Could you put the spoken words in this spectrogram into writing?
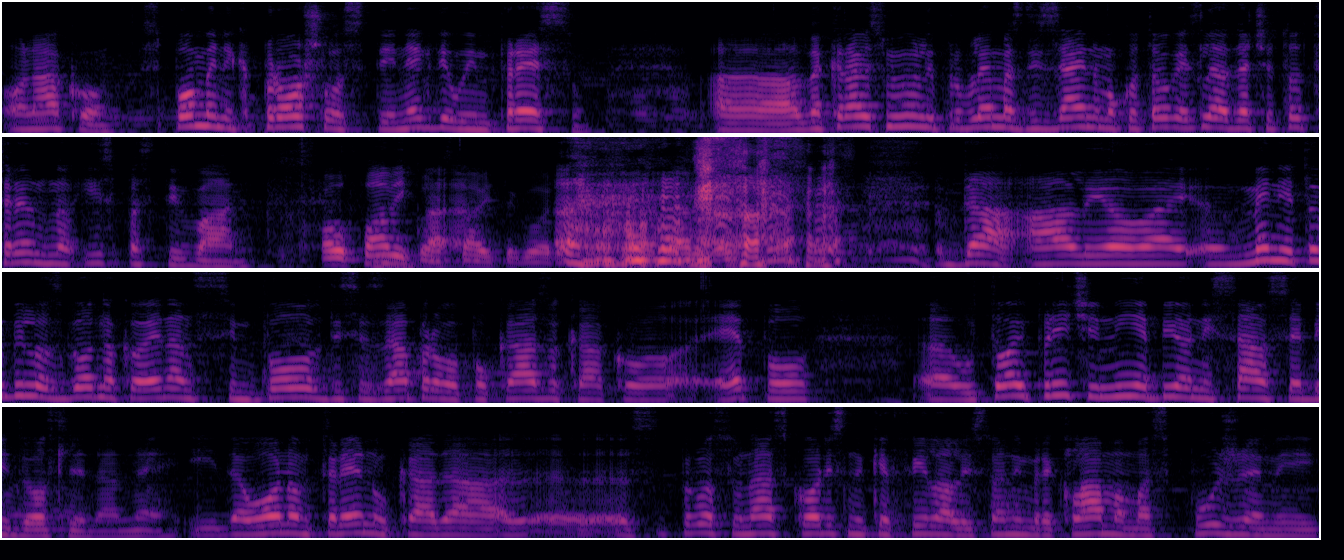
onako spomenik prošlosti negdje u impresu ali na kraju smo imali problema s dizajnom oko toga, izgleda da će to trenutno ispasti van. Pa u Favicon stavite gore. da, ali ovaj, meni je to bilo zgodno kao jedan simbol gdje se zapravo pokazao kako Apple u toj priči nije bio ni sam sebi dosljedan. Ne? I da u onom trenu kada prvo su nas korisnike filali s onim reklamama s pužem i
